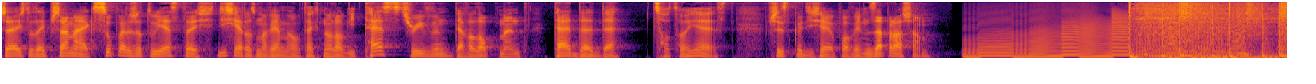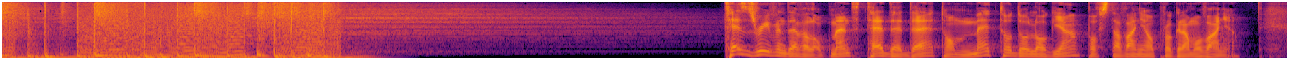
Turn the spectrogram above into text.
Cześć, tutaj Przemek. Super, że tu jesteś. Dzisiaj rozmawiamy o technologii Test Driven Development TDD. Co to jest? Wszystko dzisiaj opowiem. Zapraszam. Test Driven Development, TDD, to metodologia powstawania oprogramowania.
